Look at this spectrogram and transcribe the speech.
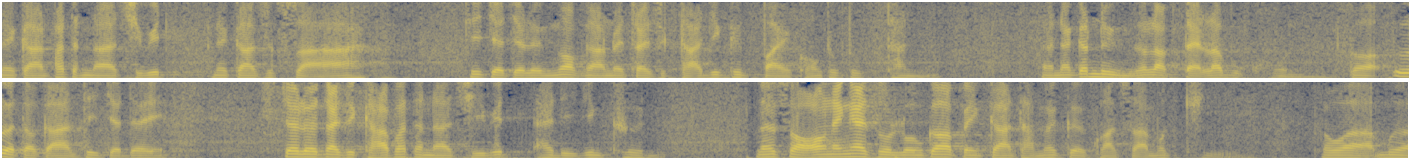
ในการพัฒนาชีวิตในการศึกษา ที่จะเจริญงอกงามในใจศึกษายิ่งขึ้นไปของทุกๆทท่านอันนั้นก็หนึ่งสำหรับแต่ละบุคคล ก็เอื้อต่อการที่จะได้เจริญใจศึกษาพัฒนาชีวิตให้ดียิ่งขึ้น และสองในแง่ส่วนรวมก็เป็นการทำให้เกิดความสามัคคี เพราะว่าเมื่อ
